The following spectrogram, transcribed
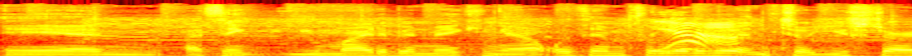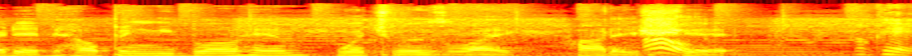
And I think you might have been making out with him for a yeah. little bit until you started helping me blow him, which was like hot as oh. shit. Okay,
